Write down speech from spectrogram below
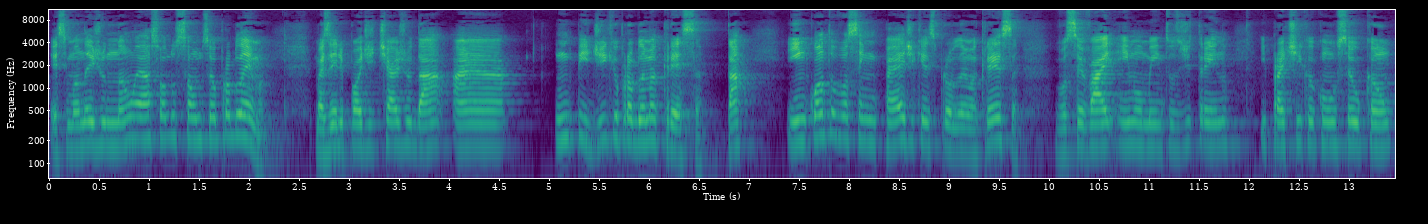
Esse manejo não é a solução do seu problema, mas ele pode te ajudar a impedir que o problema cresça, tá? E enquanto você impede que esse problema cresça, você vai em momentos de treino e pratica com o seu cão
